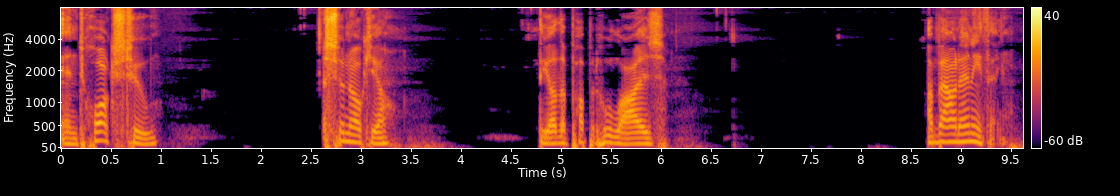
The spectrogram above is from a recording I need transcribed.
and talks to Sinocchio, the other puppet who lies, about anything.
